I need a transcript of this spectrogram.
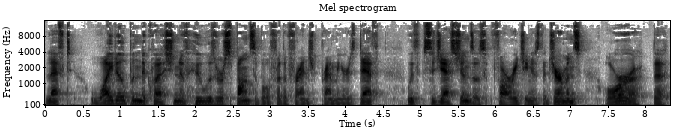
left wide open the question of who was responsible for the French premier's death, with suggestions as far reaching as the Germans or the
